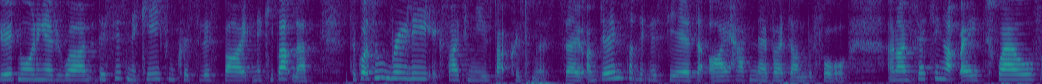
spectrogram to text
Good morning, everyone. This is Nikki from Chrysalis by Nikki Butler. So, I've got some really exciting news about Christmas. So, I'm doing something this year that I have never done before, and I'm setting up a 12,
